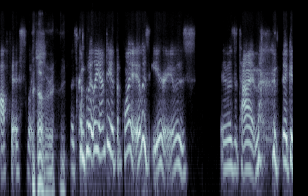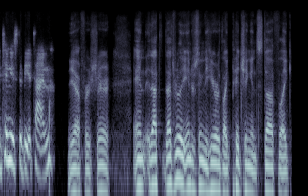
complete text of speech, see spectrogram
office, which Oh, really? was completely empty at the point. It was eerie. It was, it was a time. it continues to be a time. Yeah, for sure. And that's that's really interesting to hear with like pitching and stuff. Like,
